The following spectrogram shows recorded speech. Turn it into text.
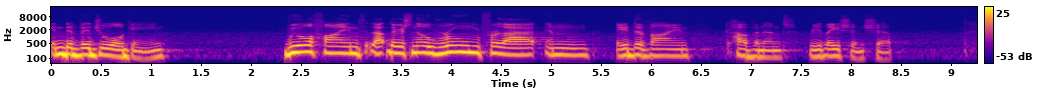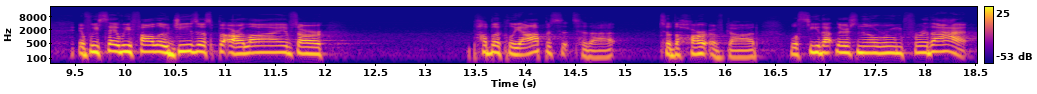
individual gain, we will find that there's no room for that in a divine covenant relationship. If we say we follow Jesus, but our lives are publicly opposite to that, to the heart of God, we'll see that there's no room for that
